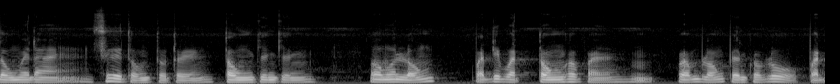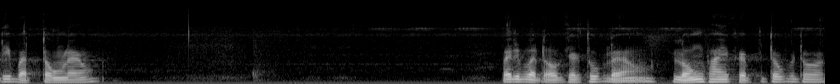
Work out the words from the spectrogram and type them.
ลงไม่ได้ ซื่อตรงตัวตัวเองตรงจริงๆพอมันหลงปฏิบัติตรงเข้าไป ความหลงเป็นความรู้ปฏิบัติตรงแล้ว ปฏิบัติออกจากทุกข์แล้ว หลงภัยเกิดเป็นทุกข์เป็นโทษ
